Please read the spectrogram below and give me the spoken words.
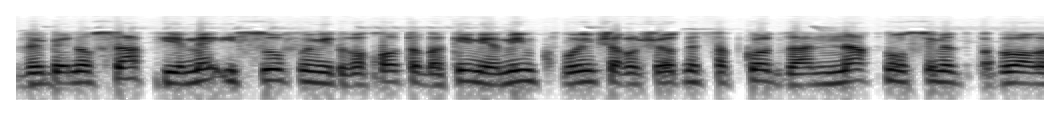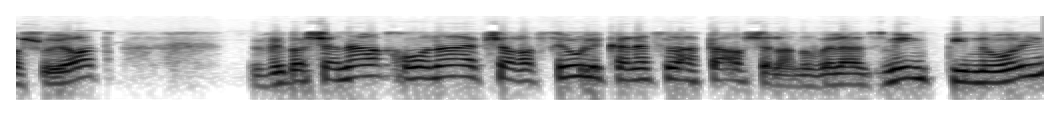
ובנוסף ימי איסוף ממדרכות הבתים, ימים קבועים שהרשויות מספקות, ואנחנו עושים את זה עבור הרשויות. ובשנה האחרונה אפשר אפילו להיכנס לאתר שלנו ולהזמין פינוי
